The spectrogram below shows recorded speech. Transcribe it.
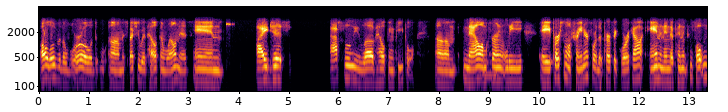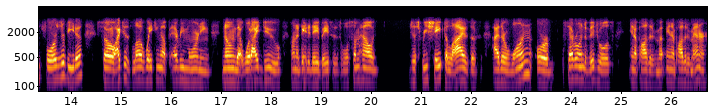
all over the world, um, especially with health and wellness. And I just absolutely love helping people. Um, now I'm currently a personal trainer for the Perfect Workout and an independent consultant for Zurvita. So I just love waking up every morning knowing that what I do on a day-to-day basis will somehow just reshape the lives of either one or several individuals in a positive in a positive manner.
